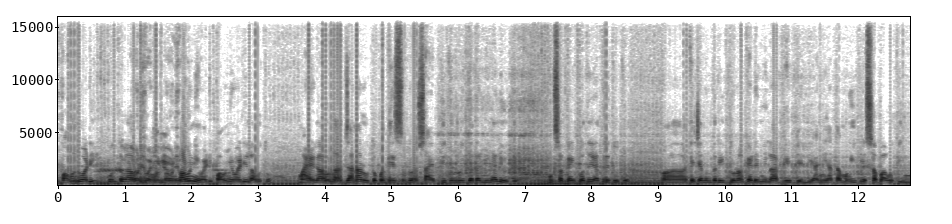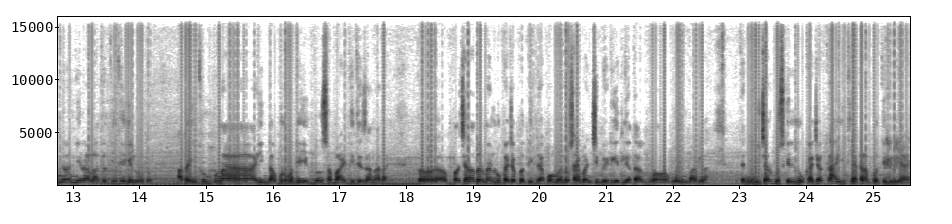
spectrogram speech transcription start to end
पाहुणवाडी कोणतं गाव? पाहुणेवाडी. पाहुणेवाडी पाहुणेवाडीला होतो. माळेगावला जाणार होतो पण ते स- साहेब तिथून रोहित दादा निघाले होते. मग सकाळी पदयात्रेत होतो. त्याच्यानंतर एक दोन अकॅडमीला भेट दिली आणि आता मग इकडे सभा होती निराला. तर तिथे गेलो होतो. आता इथून पुन्हा इंदापूरमध्ये एक दोन सभा आहे तिथे जाणार आहे. तर प्रचारादरम्यान लोकांच्या प्रतिक्रिया पाहून राहिलो. साहेबांची भेट घेतली आता गोविंदबागला. त्यांनी विचारपूस केली लोकांच्या काय इथल्या काय प्रतिक्रिया आहे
